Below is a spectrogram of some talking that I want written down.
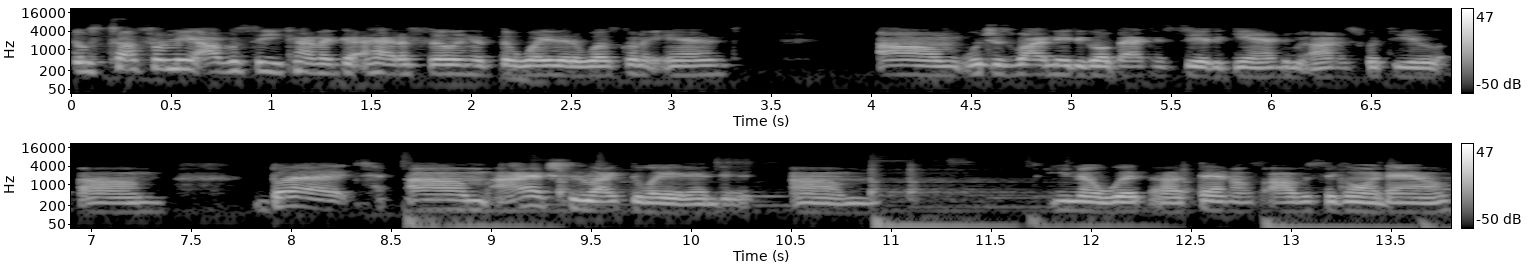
it was tough for me. Obviously, you kind of had a feeling of the way that it was going to end, um, which is why I need to go back and see it again. To be honest with you, um, but um, I actually like the way it ended. Um, you know, with uh, Thanos obviously going down.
